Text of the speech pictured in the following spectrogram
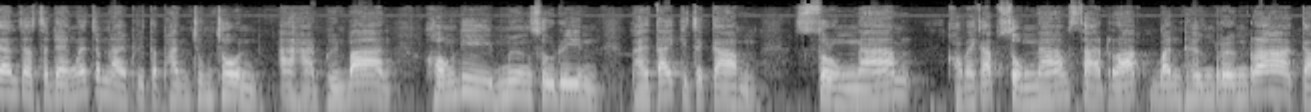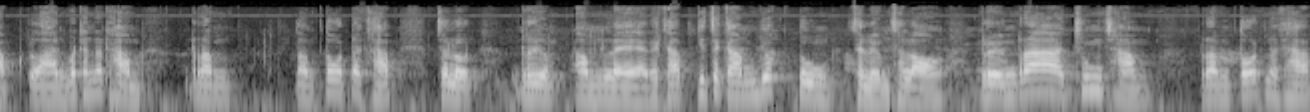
การจัดแสดงและจำหน่ายผลิตภัณฑ์ชุมชน อาหารพื้นบ้าน ของดีเมืองสุรินทร์ภายใต้กิจกรรม ส่งน้ำ ขอไปครับ ส่งน้ำสาดรัก บันเทิงเริงร่ากับลานวัฒนธรรมรำลำโต้นะครับ จรดเรือมอำแลนะครับ กิจกรรมยกตุง เฉลิมฉลอง เริงร่าชุ่มฉ่ำรำโต้นะครับ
